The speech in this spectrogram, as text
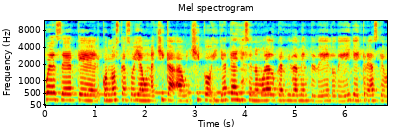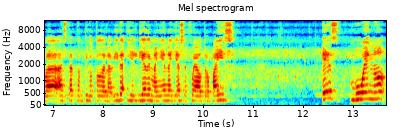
Puede ser que conozcas hoy a una chica, a un chico y ya te hayas enamorado perdidamente de él o de ella y creas que va a estar contigo toda la vida y el día de mañana ya se fue a otro país. Es bueno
